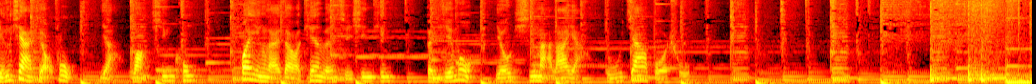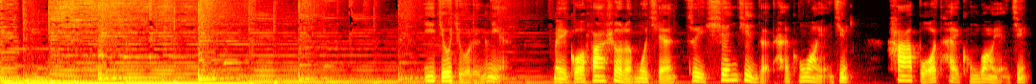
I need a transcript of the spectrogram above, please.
停下脚步，仰望星空。欢迎来到天文随心听，本节目由喜马拉雅独家播出。一九九零年，美国发射了目前最先进的太空望远镜——哈勃太空望远镜。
